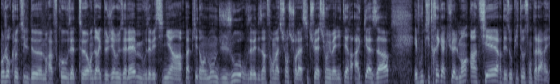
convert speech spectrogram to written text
Bonjour Clotilde Mravko, vous êtes en direct de Jérusalem, vous avez signé un papier dans le monde du jour, vous avez des informations sur la situation humanitaire à Gaza. Et vous titrez qu'actuellement un tiers des hôpitaux sont à l'arrêt.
